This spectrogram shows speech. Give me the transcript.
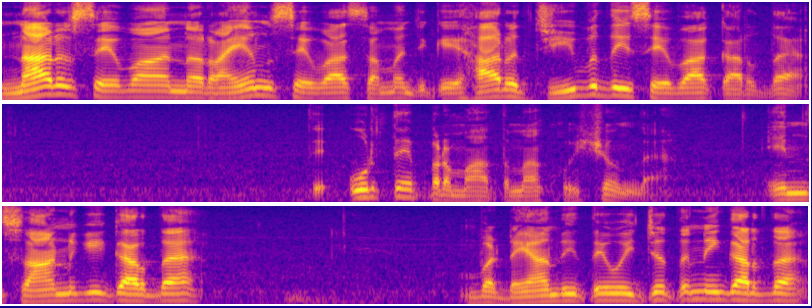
ਨਰ ਸੇਵਾ, ਨਰਾਇਣ ਸੇਵਾ ਸਮਝ ਕੇ ਹਰ ਜੀਵ ਦੀ ਸੇਵਾ ਕਰਦਾ ਹੈ ਤੇ ਉਰਤੇ ਪ੍ਰਮਾਤਮਾ ਖੁਸ਼ ਹੁੰਦਾ ਹੈ। ਇਨਸਾਨ ਕੀ ਕਰਦਾ ਹੈ? ਵੱਡਿਆਂ ਦੀ ਤੇ ਉਹ ਇੱਜ਼ਤ ਨਹੀਂ ਕਰਦਾ।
